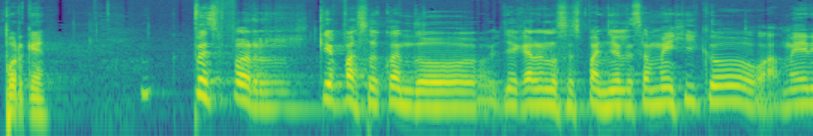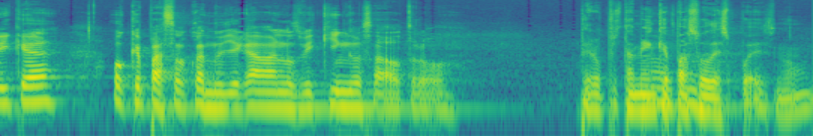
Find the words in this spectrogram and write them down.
¿Por qué? Pues por qué pasó cuando llegaron los españoles a México o a América, o qué pasó cuando llegaban los vikingos a otro. Pero pues también qué pasó después, ¿no?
